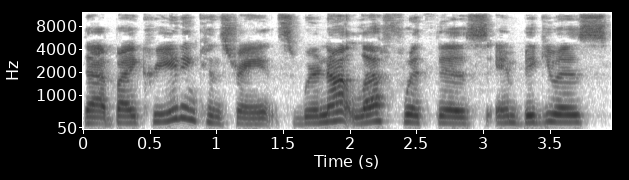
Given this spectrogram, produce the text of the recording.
that by creating constraints, we're not left with this ambiguous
